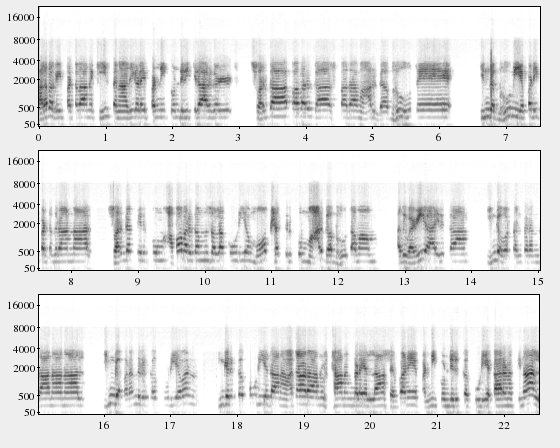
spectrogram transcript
பல வகைப்பட்டதான கீர்த்தனாதிகளை பண்ணி கொண்டிருக்கிறார்கள். ஸ்வர்காபவர்காஸ்பத மார்க பூதே இந்த பூமி எப்படிப்பட்டதுனால் ஸ்வர்க்கத்திற்கும் அபவர்க்கம் சொல்லக்கூடிய மோட்சத்திற்கும் மார்க்கபூதமாம் அது வழியாயிருக்காம். இங்க ஒருத்தன் பிறந்தானால் இங்க பிறந்திருக்கக்கூடியவன் இங்க இருக்கக்கூடியதான ஆச்சாரானுஷ்டானங்களை எல்லாம் செவ்வனே பண்ணி கொண்டிருக்கக்கூடிய காரணத்தினால்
